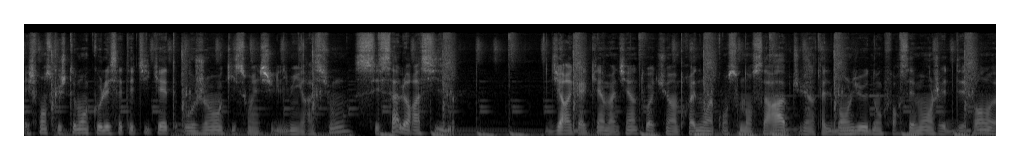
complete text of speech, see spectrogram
Et je pense que justement coller cette étiquette aux gens qui sont issus de l'immigration, c'est ça le racisme. Dire à quelqu'un, bah, tiens, toi tu as un prénom à consonance arabe, tu viens de telle banlieue, donc forcément je vais te défendre,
